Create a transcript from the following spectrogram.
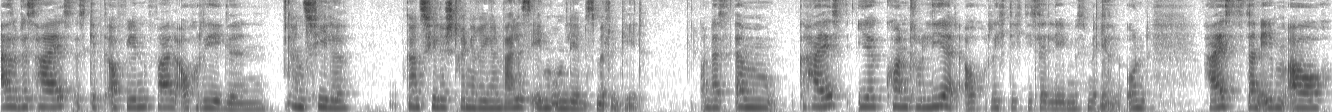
Also das heißt, es gibt auf jeden Fall auch Regeln. Ganz viele, ganz viele strenge Regeln, weil es eben um Lebensmittel geht. Und das ähm, heißt, ihr kontrolliert auch richtig diese Lebensmittel. Ja. Und heißt es dann eben auch,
